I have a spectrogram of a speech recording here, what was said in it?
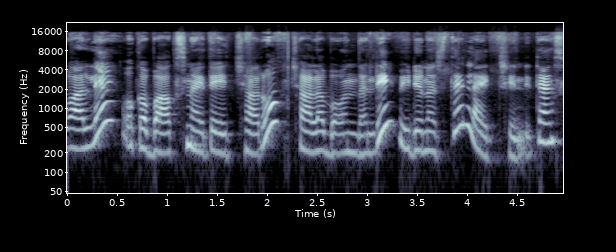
వాళ్ళే ఒక బాక్స్ని అయితే ఇచ్చారు. చాలా బాగుందండి. వీడియో నచ్చితే లైక్ చేయండి. థ్యాంక్స్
